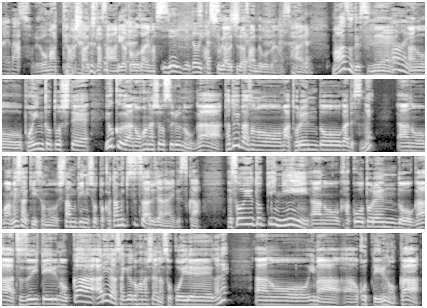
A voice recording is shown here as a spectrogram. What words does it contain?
例えば。それを待ってました。内田さん、ありがとうございます。いえいえ、どういたしましてさすが内田さんでございます。はい。まずですね、はい、あの、ポイントとして、よくあの、お話をするのが、例えばその、まあ、トレンドがですね、あの、まあ、目先、その、下向きにちょっと傾きつつあるじゃないですか。そういう時に、あの、下降トレンドが続いているのか、あるいは先ほどお話したような底入れがね、あの、今、起こっているのか、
